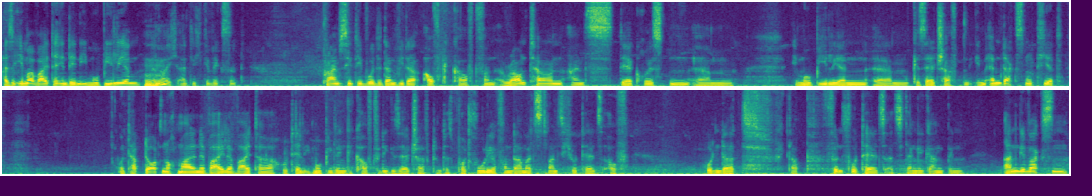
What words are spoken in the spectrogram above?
Also immer weiter in den Immobilienbereich eigentlich gewechselt. Prime City wurde dann wieder aufgekauft von Around Town, eins der größten ähm, Immobiliengesellschaften im MDAX notiert und habe dort noch mal eine Weile weiter Hotelimmobilien gekauft für die Gesellschaft und das Portfolio von damals 20 Hotels auf 100, ich glaube, fünf Hotels, als ich dann gegangen bin, angewachsen,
